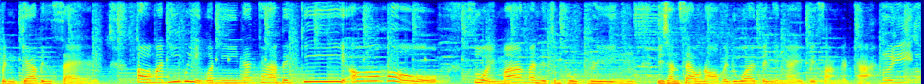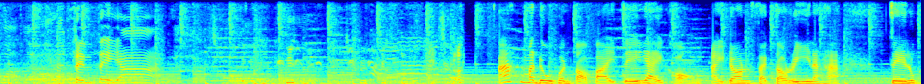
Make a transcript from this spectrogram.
เป็นแก้วเป็นแสง ต่อมาที่ผู้หญิงคนนี้นะคะเบกกี้โอ้โหสวยมากมันในชมพูพริง้งดิฉันแซวน้องไปด้วยเป็นยังไงไปฟังกันค่ะเฮ้ย เซนเซย่าอะ มาดูคนต่อไปเจ๊ใหญ่ของ Idol Factory นะคะ เจลูก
